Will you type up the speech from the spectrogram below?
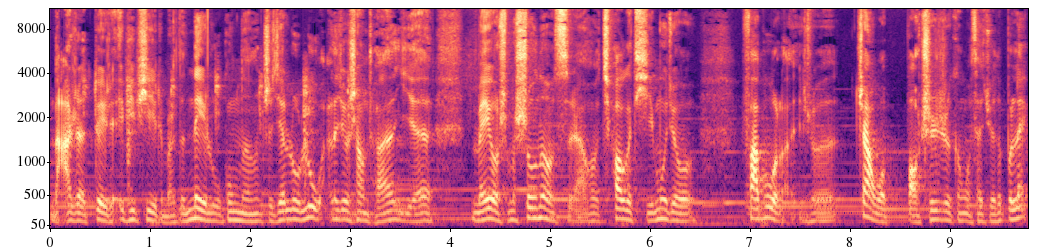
拿着对着 A P P 里面的内录功能直接录，录完了就上传，也没有什么 show notes，然后敲个题目就发布了。你说这样我保持日更，我才觉得不累。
